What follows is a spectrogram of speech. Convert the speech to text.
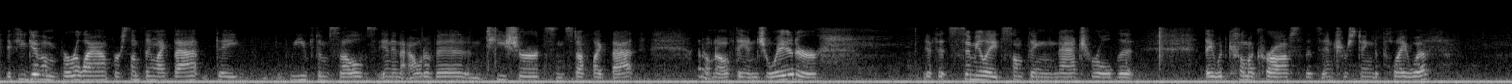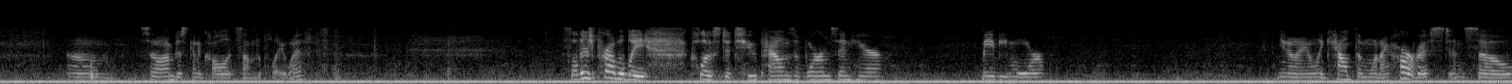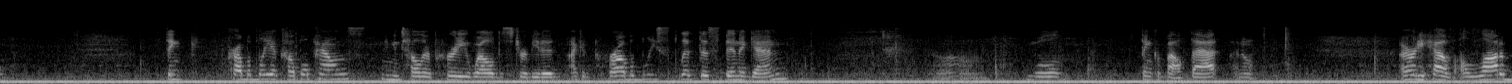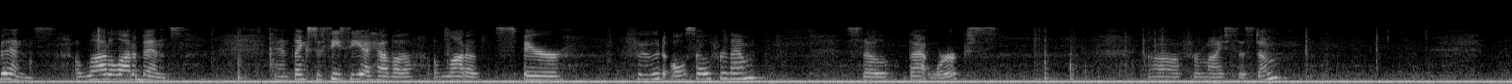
If you give them burlap or something like that, they weave themselves in and out of it, and t-shirts and stuff like that. I don't know if they enjoy it or if it simulates something natural that they would come across that's interesting to play with. Um, so I'm just going to call it something to play with. So there's probably close to two pounds of worms in here, maybe more. You know, I only count them when I harvest, and so I think probably a couple pounds. You can tell they're pretty well distributed. I could probably split this bin again. Um, we'll think about that. I don't. I already have a lot of bins, a lot, a lot of bins. And thanks to CC, I have a, a lot of spare food also for them. So that works uh, for my system.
